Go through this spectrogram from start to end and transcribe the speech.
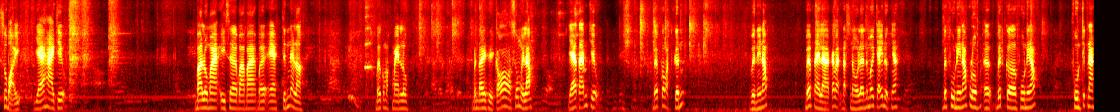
Số 7 giá 2 triệu. Paloma IC33BE 9L bếp có mặt men luôn. Bên đây thì có số 15 giá 8 triệu. Bếp có mặt kính. Viền inox. Bếp này là các bạn đặt nồi lên nó mới cháy được nha. Bếp full inox luôn. À, bếp cơ full inox. Full chức năng.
